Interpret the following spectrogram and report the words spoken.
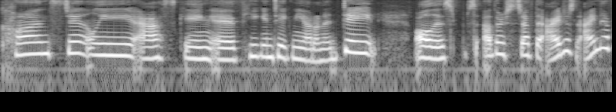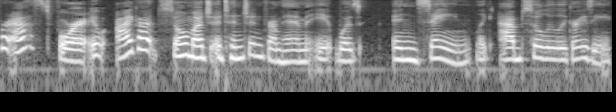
constantly asking if he can take me out on a date, all this other stuff that I just I never asked for. It, I got so much attention from him. It was insane, like absolutely crazy.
